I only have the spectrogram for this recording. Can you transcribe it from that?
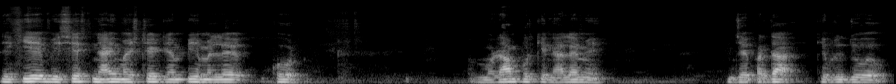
देखिए, विशेष न्यायिक magistrate M P M court, Rampur के न्यायालय में जयप्रदा के विरुद्ध जो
